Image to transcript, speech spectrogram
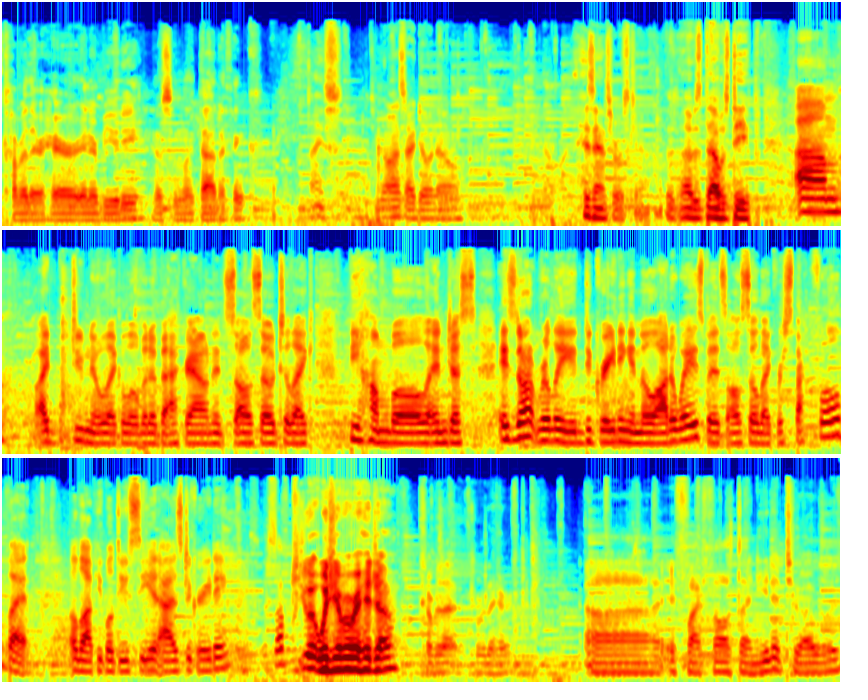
Cover their hair, inner beauty, or something like that, I think. Nice. to be honest, I don't know. His answer was good. That was that was deep. Um, I do know like a little bit of background. It's also to like be humble and just it's not really degrading in a lot of ways, but it's also like respectful. But a lot of people do see it as degrading. It's up Would to you, would you ever wear hijab? Cover that. Cover the hair. Uh, if I felt I needed to, I would.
